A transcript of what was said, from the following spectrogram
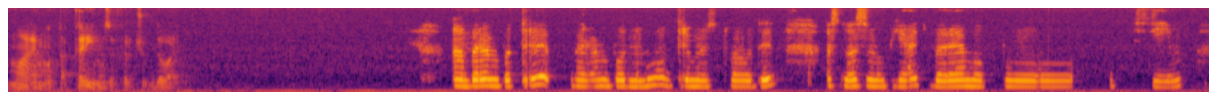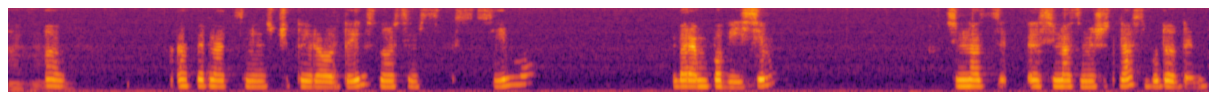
Маємо так. Каріна Захарчук, давай. Беремо по 3, беремо по одному, 3 мінус 2, 1. А зносимо 5, беремо по 7. Угу. 15 мінус 4, 1. Зносимо 7. Беремо по 8. 17, е, 17 мінус 16 буде 1.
